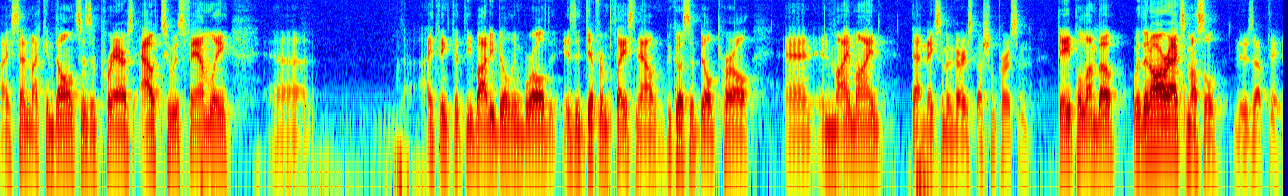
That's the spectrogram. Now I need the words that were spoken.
I send my condolences and prayers out to his family. Uh, I think that the bodybuilding world is a different place now because of Bill Pearl. And in my mind, that makes him a very special person. Dave Palumbo with an RX Muscle News Update.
